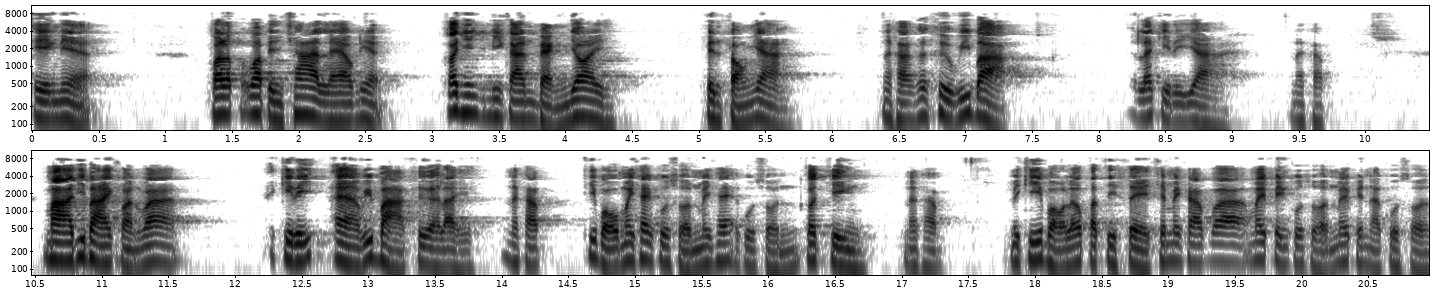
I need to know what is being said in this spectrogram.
เองเนี่ยว่าว่าเป็นชาติแล้วเนี่ย ก็ยังมีการแบ่งย่อยเป็นสองอย่างนะครับ ก็คือวิบากและกิริยานะครับ มาอธิบายก่อนว่ากิริวิบากคืออะไรนะครับ ที่บอกว่าไม่ใช่กุศลไม่ใช่อกุศลก็จริง นะครับ เมื่อกี้บอกแล้วปฏิเสธใช่ไหมครับว่าไม่เป็นกุศลไม่เป็นอกุศล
